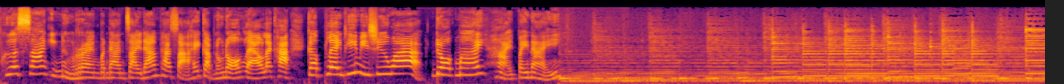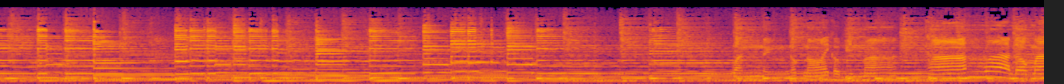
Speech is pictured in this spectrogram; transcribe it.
เพื่อสร้างอีกหนึ่งแรงบันดาลใจด้านภาษาให้กับน้องๆแล้วละค่ะ กับเพลงที่มีชื่อว่า ดอกไม้หายไปไหนวันหนึ่งนกน้อยก็บินมาามว่าดอกไม้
